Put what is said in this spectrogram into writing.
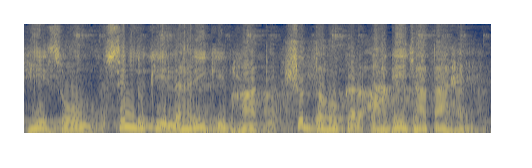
हे सोम सिंधु की लहरी की भांति शुद्ध होकर आगे जाता है।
